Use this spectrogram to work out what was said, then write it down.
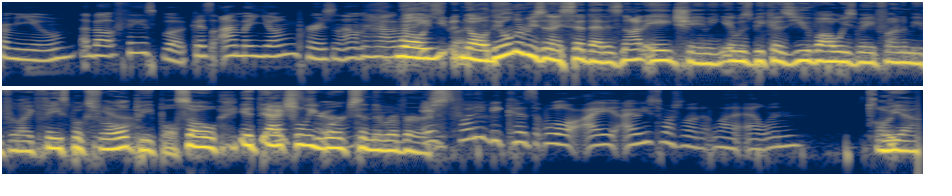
from you about Facebook because I'm a young person. I don't have Well, you, no, the only reason I said that is not age shaming. It was because you've always made fun of me for like Facebook's for Yeah. old people. So it actually works in the reverse. It's funny because well, I I used to watch a lot of, a lot of Ellen oh yeah.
